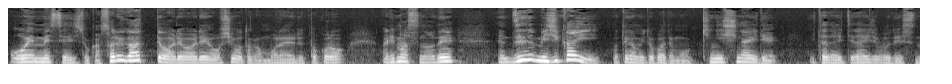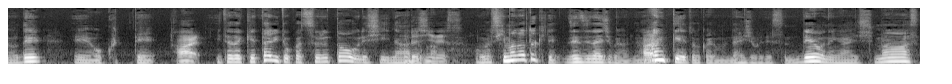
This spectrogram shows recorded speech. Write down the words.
応援メッセージとかそれがあって我々お仕事がもらえるところありますのでえ全然短いお手紙とかでも気にしないでいただいて大丈夫ですので、えー送ってはい。いただけたりとかすると嬉しいなとか嬉しいです。暇な時で全然大丈夫なんで、はいアンケートとかでも大丈夫ですんでお願いします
